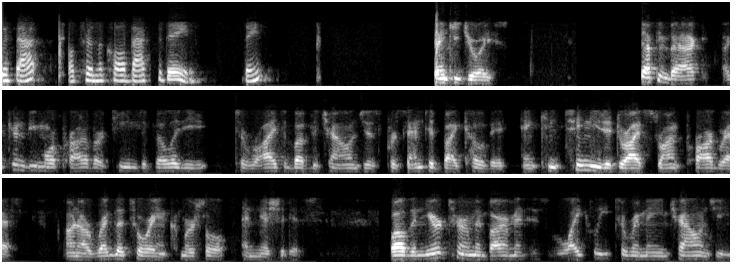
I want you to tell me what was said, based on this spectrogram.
With that, I'll turn the call back to Dane. Dane? Thank you, Joyce. Stepping back, I couldn't be more proud of our team's ability to rise above the challenges presented by COVID and continue to drive strong progress on our regulatory and commercial initiatives. While the near-term environment is likely to remain challenging,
